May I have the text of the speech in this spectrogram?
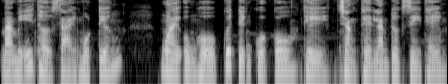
Bà Mỹ thở dài một tiếng, ngoài ủng hộ quyết định của cô thì chẳng thể làm được gì thêm.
